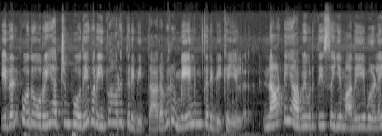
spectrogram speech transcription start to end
இதன்போது உரையாற்றும் போதே அவர் இவ்வாறு தெரிவித்தார். அவர் மேலும் தெரிவிக்கையில் நாட்டை அபிவிருத்தி செய்யும் அதேவேளை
